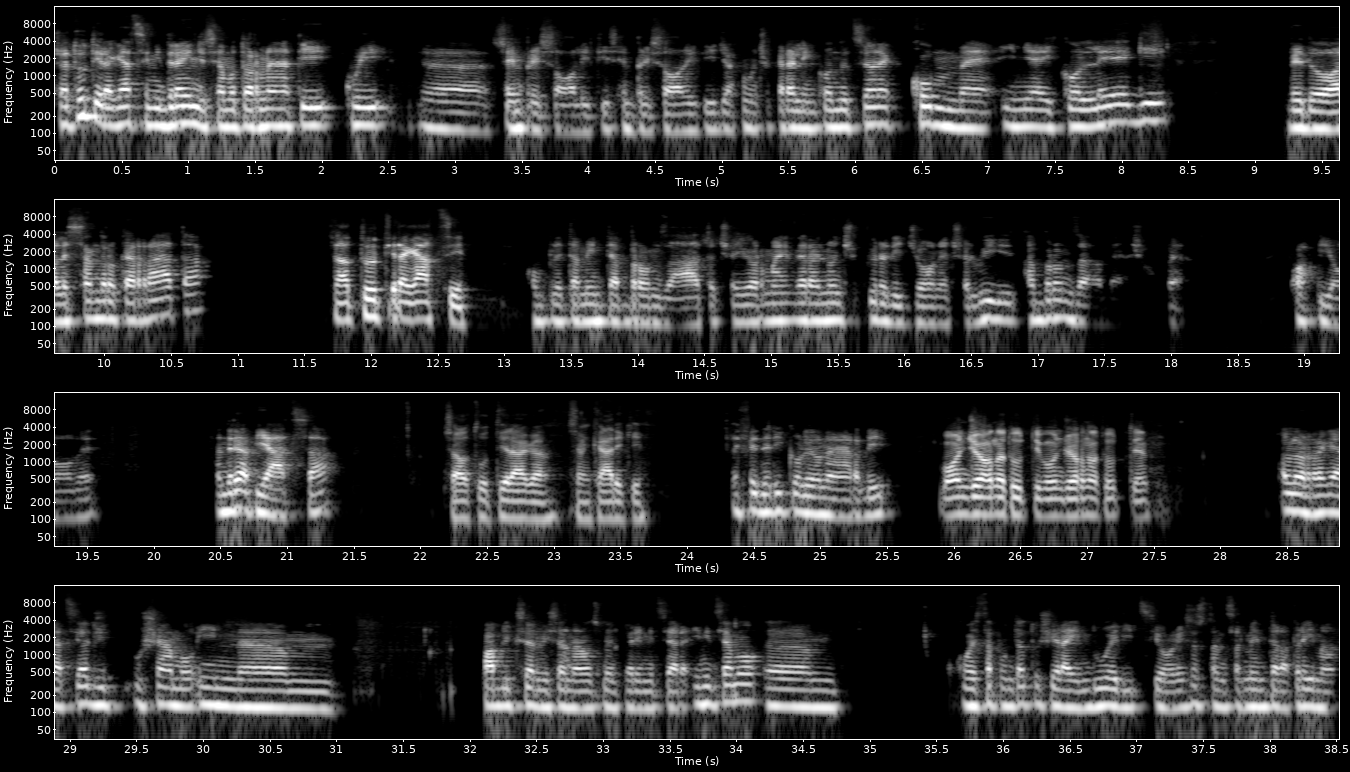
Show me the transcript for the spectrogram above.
Ciao a tutti ragazzi Midrange, siamo tornati qui, eh, sempre i soliti, sempre i soliti, Giacomo Cioccarelli in conduzione, con me i miei colleghi, vedo Alessandro Carrata. Ciao a tutti ragazzi. Completamente abbronzato, cioè io ormai veramente non c'è più religione, cioè lui abbronzato, vabbè, aperto. qua piove. Andrea Piazza. Ciao a tutti raga, siamo carichi. E Federico Leonardi. Buongiorno a tutti, buongiorno a tutti. Allora ragazzi, oggi usciamo in um, public service announcement per iniziare. Iniziamo, um, questa puntata uscirà in due edizioni, sostanzialmente la prima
